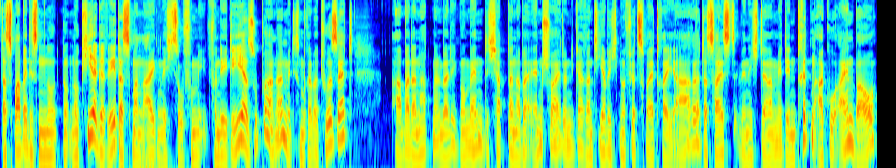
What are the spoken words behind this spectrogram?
das war bei diesem Nokia-Gerät, dass man eigentlich so von, von der Idee her super, ne, mit diesem Reparaturset, aber dann hat man überlegt, Moment, ich habe dann aber Android und die Garantie habe ich nur für zwei, drei Jahre. Das heißt, wenn ich da mir den dritten Akku einbaue,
